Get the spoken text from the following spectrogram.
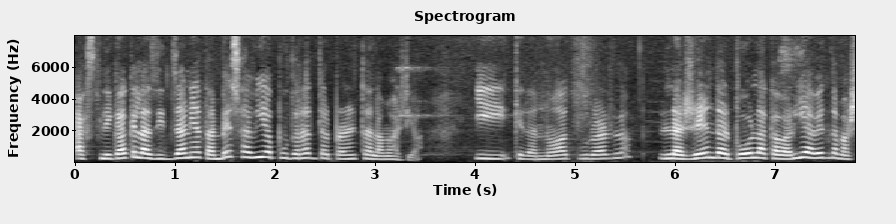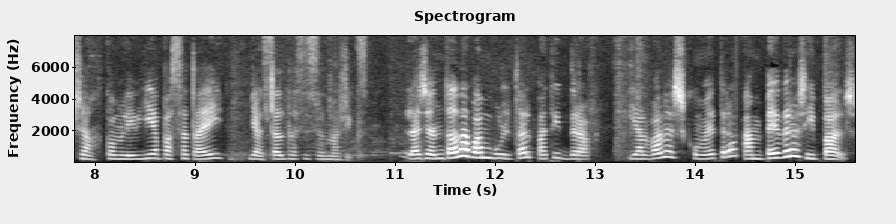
explicà que la zitzània també s'havia apoderat del planeta de la màgia i que de no aturar-la la gent del poble acabaria havent de marxar, com li havia passat a ell i als altres éssers màgics. La gentada va envoltar el petit drac i el van escometre amb pedres i pals,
